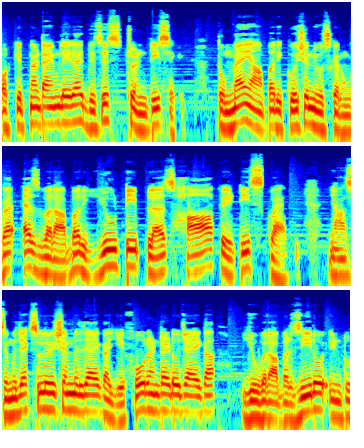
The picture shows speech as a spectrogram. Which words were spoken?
और कितना टाइम ले रहा है? दिस इज़ 20 सेकेंड तो मैं यहाँ पर इक्वेशन यूज़ करूँगा एस बराबर U T plus half A T square यहाँ से मुझे एक्सेलरेशन मिल जाएगा, ये 400 हो जाएगा। U बराबर zero into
